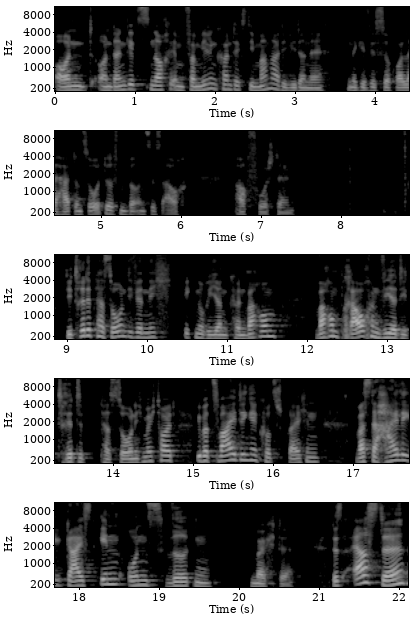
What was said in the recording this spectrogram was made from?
Und, und dann gibt es noch im Familienkontext die Mama, die wieder eine, eine gewisse Rolle hat. Und so dürfen wir uns das auch, auch vorstellen. Die dritte Person, die wir nicht ignorieren können. Warum, warum brauchen wir die dritte Person? Ich möchte heute über zwei Dinge kurz sprechen, was der Heilige Geist in uns wirken möchte. Das Erste,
